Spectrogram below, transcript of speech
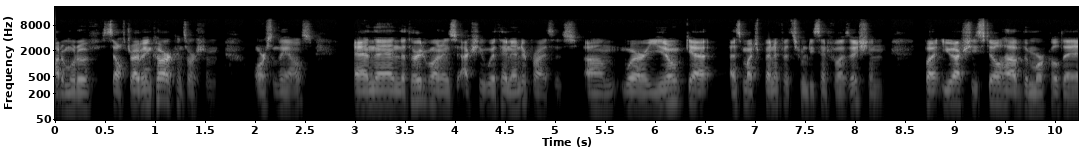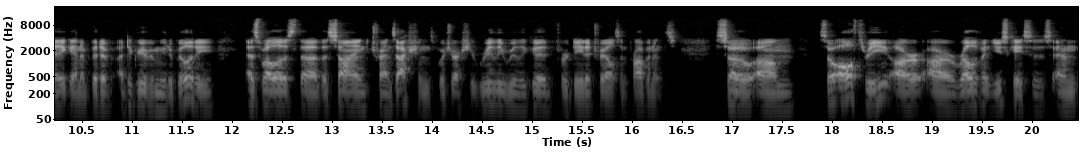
automotive self-driving car consortium, or something else. And then the third one is actually within enterprises, um, where you don't get as much benefits from decentralization, but you actually still have the Merkle DAG and a bit of a degree of immutability, as well as the the signed transactions, which are actually really really good for data trails and provenance. So um, so all three are are relevant use cases, and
